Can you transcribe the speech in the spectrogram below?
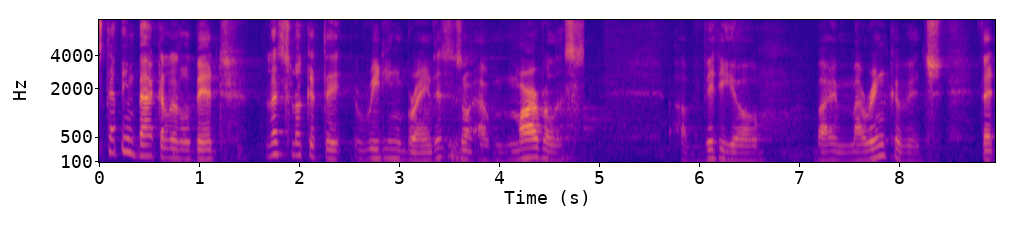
Stepping back a little bit, let's look at the reading brain. This is a marvelous uh, video by Marinkovic that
